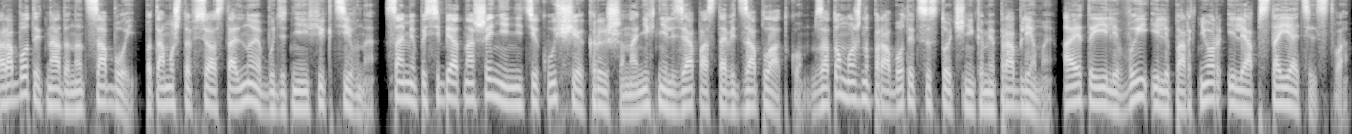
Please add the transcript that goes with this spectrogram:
Работать надо над собой, потому что все остальное будет неэффективно. Сами по себе отношения не текущая крыша, на них нельзя поставить заплатку. Зато можно поработать с источниками проблемы. А это или вы, или партнер, или обстоятельства.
